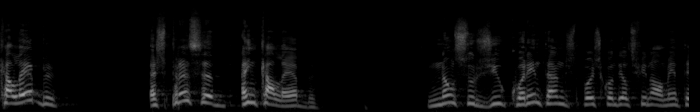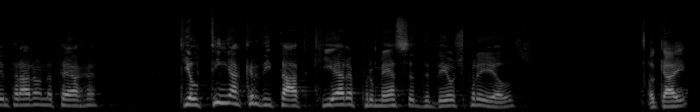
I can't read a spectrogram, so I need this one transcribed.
Caleb, a esperança em Caleb não surgiu 40 anos depois, quando eles finalmente entraram na terra, que ele tinha acreditado que era promessa de Deus para eles Ok?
